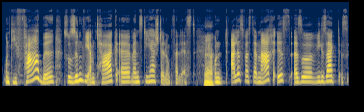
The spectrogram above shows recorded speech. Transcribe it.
und die Farbe so sind wie am Tag, äh, wenn es die Herstellung verlässt. Ja. Und alles, was danach ist, also wie gesagt, es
